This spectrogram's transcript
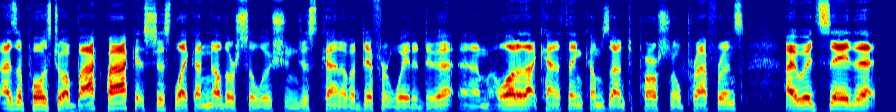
as opposed to a backpack, it's just like another solution, just kind of a different way to do it. Um, a lot of that kind of thing comes down to personal preference. I would say that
